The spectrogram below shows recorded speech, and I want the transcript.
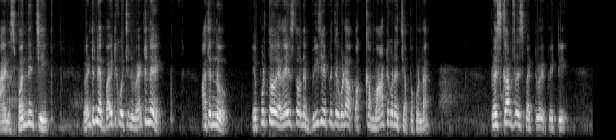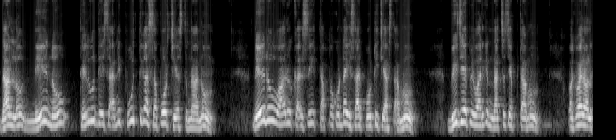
ఆయన స్పందించి వెంటనే బయటకు వచ్చిన వెంటనే అతను ఎప్పుడుతో ఎలయన్స్తో ఉన్న బీజేపీతో కూడా ఒక్క మాట కూడా చెప్పకుండా ప్రెస్ కాన్ఫరెన్స్ పెట్టి పెట్టి దానిలో నేను తెలుగుదేశాన్ని పూర్తిగా సపోర్ట్ చేస్తున్నాను. నేను వారు కలిసి తప్పకుండా ఈసారి పోటీ చేస్తాము. బీజేపీ వారికి నచ్చ చెప్తాము. ఒకవేళ వాళ్ళు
